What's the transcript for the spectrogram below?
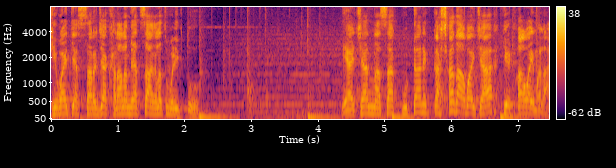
शिवाय त्या सरजा खानाला म्या चांगलाच वळिकतो याच्या नसा कुटाने कशा दाबायच्या हे ठावाय मला.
